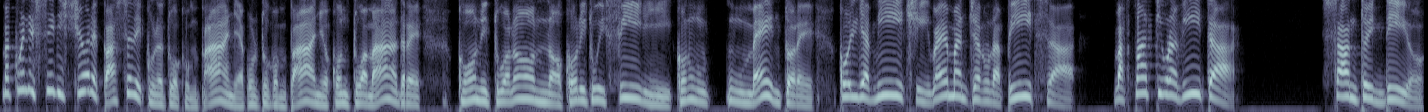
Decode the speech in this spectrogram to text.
Ma quelle 16 ore passale con la tua compagna, col tuo compagno, con tua madre, con il tuo nonno, con i tuoi figli, con un, un mentore, con gli amici, vai a mangiare una pizza, ma fatti una vita! Santo Dio!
